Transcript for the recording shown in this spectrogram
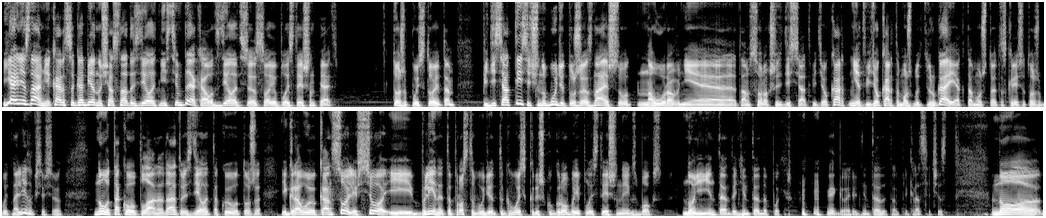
Я не знаю, мне кажется, Габену сейчас надо сделать не Steam Deck, а вот сделать э, свою PlayStation 5. Тоже пусть стоит там 50 тысяч, но будет уже, знаешь, вот на уровне там 40-60 видеокарт. Нет, видеокарта может быть другая, я к тому, что это, скорее всего, тоже будет на Linux и все. Ну, вот такого плана, да, то есть сделать такую вот тоже игровую консоль и все. И, блин, это просто будет гвоздь крышку гроба и PlayStation и Xbox. Но не Nintendo, Nintendo покер. я говорю, Nintendo там прекрасно чувствую. Но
